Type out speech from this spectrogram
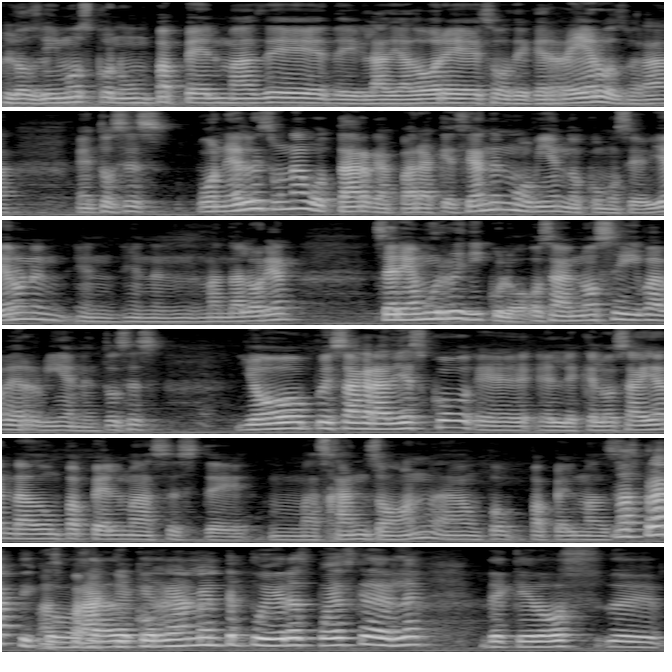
los vimos con un papel más de, de gladiadores o de guerreros, ¿verdad? Entonces, ponerles una botarga para que se anden moviendo como se vieron en, en, Mandalorian sería muy ridículo, o sea, no se iba a ver bien. Entonces, yo pues agradezco eh, el de que los hayan dado un papel más, este, más hands-on, ¿verdad? un papel más... Más práctico, Más o sea, de práctico. que realmente pudieras, puedes creerle de que dos, eh,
